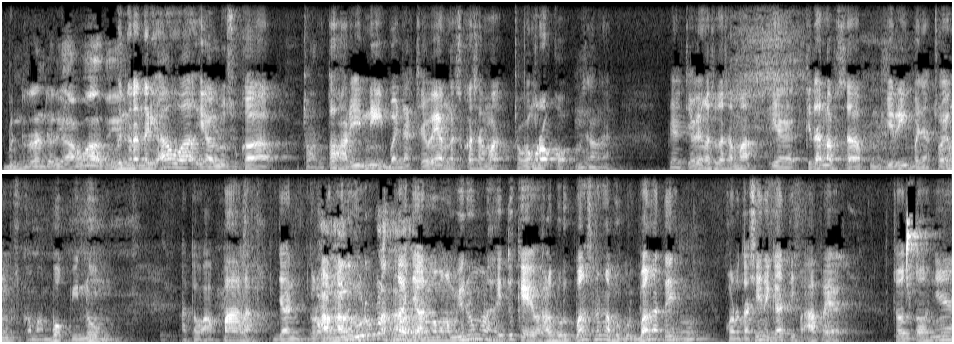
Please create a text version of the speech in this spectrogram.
beneran dari awal tuh ya Beneran dari awal ya lu suka contoh hari ini banyak cewek yang nggak suka sama cowok ngerokok Hmm. misalnya. Banyak cewek nggak suka sama ya kita nggak bisa pungkiri banyak cowok yang suka mabok minum atau apalah jangan ngerokok Hal-hal minum buruk lah, nggak hal- jangan ngomong minum lah itu kayak hal buruk banget sebenarnya nggak buruk banget ya Hmm. konotasinya negatif apa ya contohnya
